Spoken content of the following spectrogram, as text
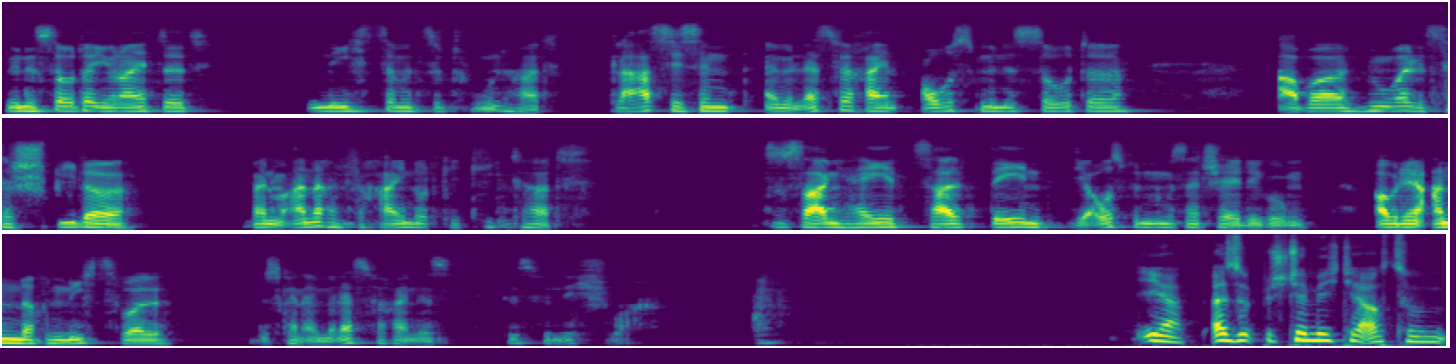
Minnesota United nichts damit zu tun hat. Klar, sie sind MLS-Verein aus Minnesota, aber nur weil jetzt der Spieler bei einem anderen Verein dort gekickt hat, zu sagen, hey, zahlt den die Ausbildungsentschädigung, aber den anderen nichts, weil das kein MLS-Verein ist, das finde ich schwach. Ja, also stimme ich dir auch zu.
